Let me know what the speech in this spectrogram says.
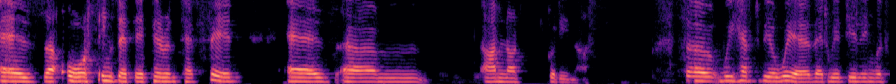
as, uh, or things that their parents have said as um, I'm not good enough. So we have to be aware that we're dealing with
